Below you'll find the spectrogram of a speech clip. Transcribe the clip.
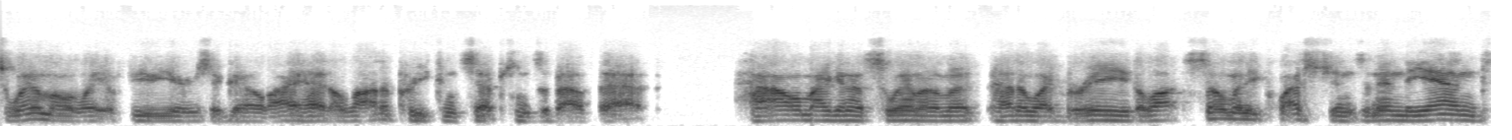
swim only a few years ago. I had a lot of preconceptions about that. How am I going to swim? How do I breathe? A lot, so many questions, and in the end,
